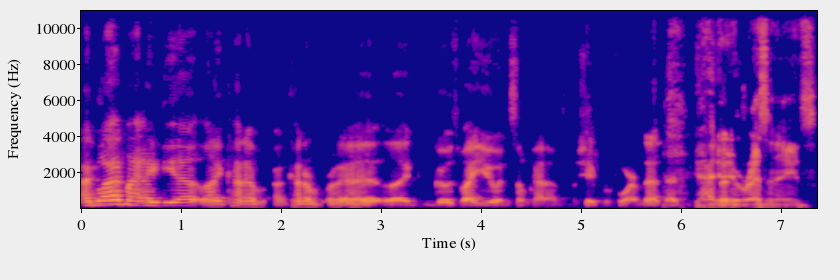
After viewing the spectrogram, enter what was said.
am glad my idea like kind of kind of uh, like goes by you in some kind of shape or form. That that yeah, that, it resonates.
